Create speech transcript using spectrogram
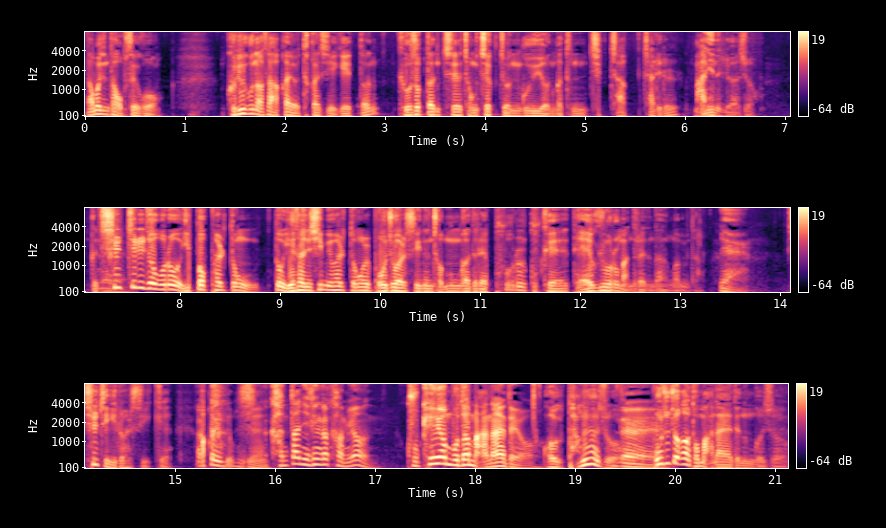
나머지는 다 없애고 그리고 나서 아까 여태까지 얘기했던 교섭단체 정책연구위원 같은 직작 자리를 많이 늘려야죠. 그 네. 실질적으로 입법 활동 또 예산 심의 활동을 보조할 수 있는 전문가들의 풀을 국회에 대규모로 만들어야 된다는 겁니다. 예. 실제 일을 할 수 있게. 아까 얘기, 예. 간단히 생각하면 국회의원보다 많아야 돼요. 어 당연하죠. 네. 보조자가 더 많아야 되는 거죠.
